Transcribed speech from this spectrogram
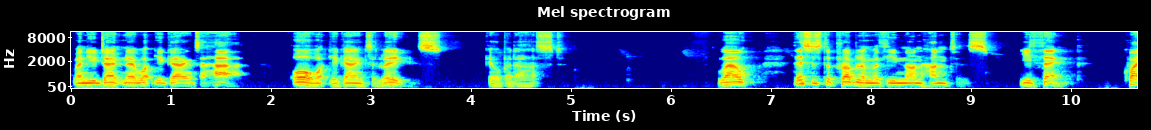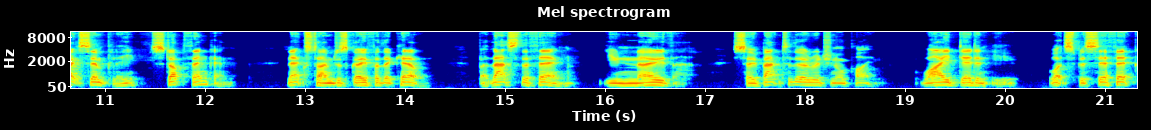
when you don't know what you're going to hurt or what you're going to lose? Gilbert asked. Well, this is the problem with you non hunters. You think. Quite simply, stop thinking. Next time, just go for the kill. But that's the thing. You know that. So back to the original point. Why didn't you? What specific,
